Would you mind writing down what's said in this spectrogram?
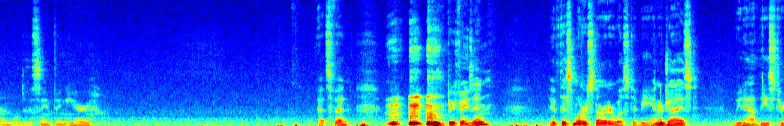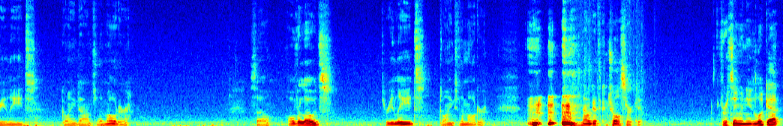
And we'll do the same thing here. That's fed. Three-phase in. If this motor starter was to be energized, we'd have these three leads going down to the motor. So overloads, three leads going to the motor. now we got the control circuit. First thing we need to look at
